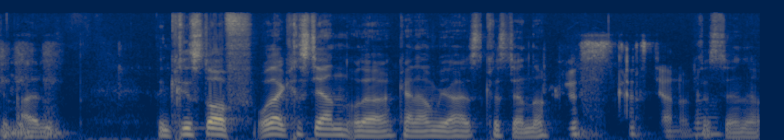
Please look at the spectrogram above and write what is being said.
Den alten. Den Christoph oder Christian oder keine Ahnung, wie er heißt. Christian, ne? Chris, Christian, oder? Christian, ja.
